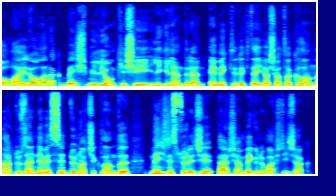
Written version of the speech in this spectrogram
dolaylı olarak 5 milyon kişiyi ilgilendiren emeklilikte yaşa takılanlar düzenlemesi dün açıklandı. Meclis süreci perşembe günü başlayacak.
